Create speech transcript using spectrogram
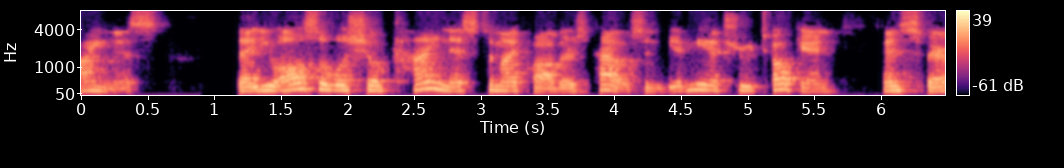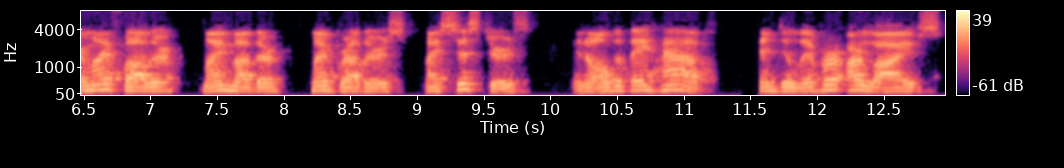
kindness, that you also will show kindness to my father's house and give me a true token and spare my father, my mother, my brothers, my sisters, and all that they have, and deliver our lives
